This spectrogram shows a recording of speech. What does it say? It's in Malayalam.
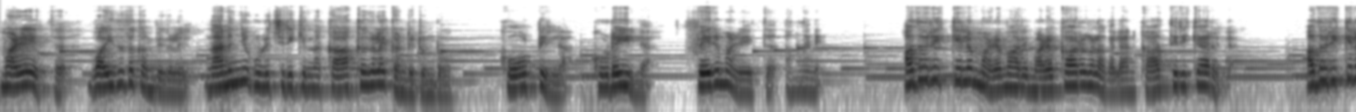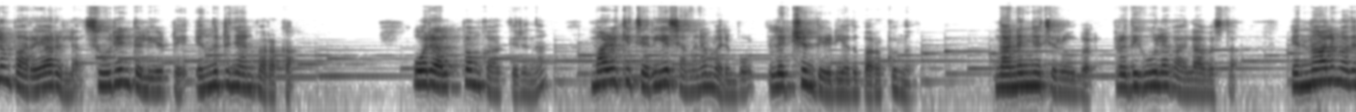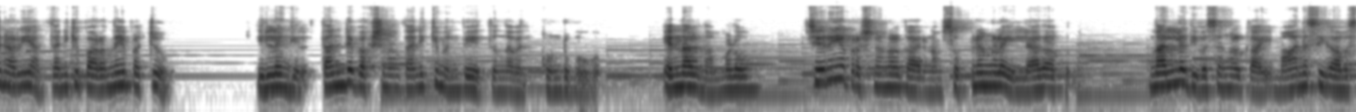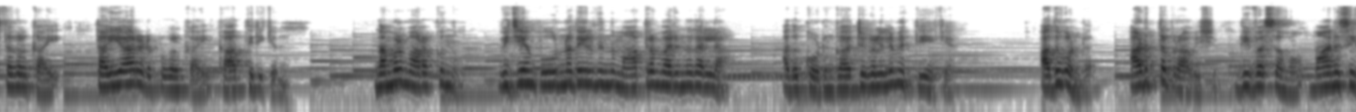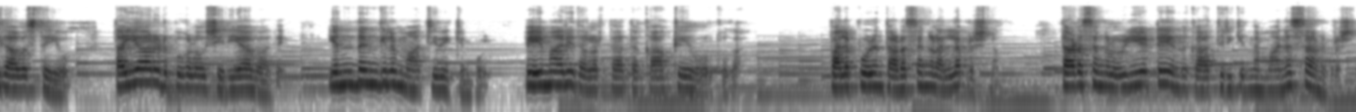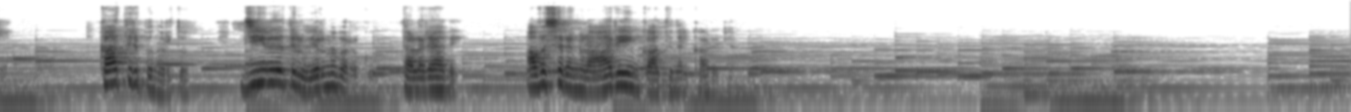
മഴയത്ത് വൈദ്യുത കമ്പികളിൽ നനഞ്ഞു കുളിച്ചിരിക്കുന്ന കാക്കകളെ കണ്ടിട്ടുണ്ടോ? കോട്ടില്ല കുടയില്ല പെരുമഴയത്ത് അങ്ങനെ. അതൊരിക്കലും മഴ മാറി മഴക്കാറുകൾ അകലാൻ കാത്തിരിക്കാറില്ല. അതൊരിക്കലും പറയാറില്ല സൂര്യൻ തെളിയട്ടെ എന്നിട്ട് ഞാൻ പറക്കാം. ഒരൽപ്പം കാത്തിരുന്ന് മഴയ്ക്ക് ചെറിയ ശമനം വരുമ്പോൾ ലക്ഷ്യം തേടി അത് പറക്കുന്നു. നനഞ്ഞ ചിറകുകൾ പ്രതികൂല കാലാവസ്ഥ. എന്നാലും അതിനറിയാം തനിക്ക് പറന്നേ പറ്റൂ. ഇല്ലെങ്കിൽ തന്റെ ഭക്ഷണം തനിക്ക് മുൻപേ എത്തുന്നവൻ കൊണ്ടുപോകും. എന്നാൽ നമ്മളോ ചെറിയ പ്രശ്നങ്ങൾ കാരണം സ്വപ്നങ്ങളെ ഇല്ലാതാക്കുന്നു. നല്ല ദിവസങ്ങൾക്കായി മാനസികാവസ്ഥകൾക്കായി തയ്യാറെടുപ്പുകൾക്കായി കാത്തിരിക്കുന്നു. നമ്മൾ മറക്കുന്നു. വിജയം പൂർണതയിൽ നിന്ന് മാത്രം വരുന്നതല്ല അത് കൊടുങ്കാറ്റുകളിലും എത്തിയേക്കാം. അതുകൊണ്ട് അടുത്ത പ്രാവശ്യം ദിവസമോ മാനസികാവസ്ഥയോ തയ്യാറെടുപ്പുകളോ ശരിയാവാതെ എന്തെങ്കിലും മാറ്റിവെക്കുമ്പോൾ പേമാരി തളർത്താത്ത കാക്കയെ ഓർക്കുക. പലപ്പോഴും തടസ്സങ്ങളല്ല പ്രശ്നം. തടസ്സങ്ങൾ ഒഴിയട്ടെ എന്ന് കാത്തിരിക്കുന്ന മനസ്സാണ് പ്രശ്നം. കാത്തിരിപ്പ് നിർത്തൂ. ജീവിതത്തിൽ ഉയർന്നു പറക്കൂ. തളരാതെ. അവസരങ്ങൾ ആരെയും കാത്തു നിൽക്കാറില്ല.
